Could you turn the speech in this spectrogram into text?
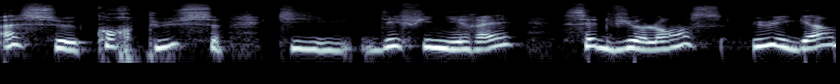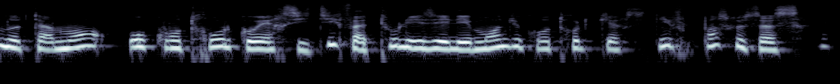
à ce corpus qui définirait cette violence, eu égard notamment au contrôle coercitif, à tous les éléments du contrôle coercitif. Je pense que ça serait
